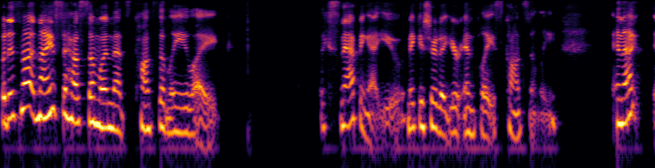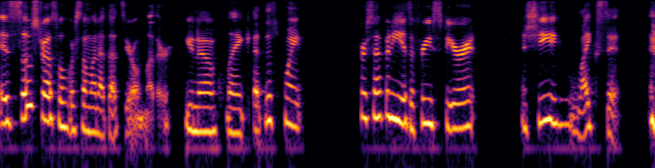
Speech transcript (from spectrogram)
but it's not nice to have someone that's constantly like like snapping at you, making sure that you're in place constantly. And that is so stressful for someone that that's your own mother, you know, like at this point, Persephone is a free spirit and she likes it.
